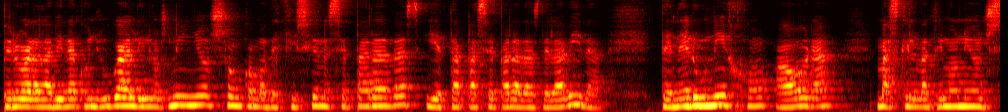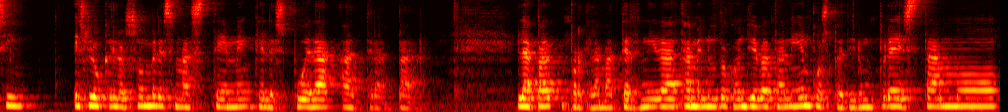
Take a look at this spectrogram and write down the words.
pero ahora la vida conyugal y los niños son como decisiones separadas y etapas separadas de la vida. Tener un hijo ahora, más que el matrimonio en sí, es lo que los hombres más temen que les pueda atrapar porque la maternidad a menudo conlleva también pues, pedir un préstamo,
